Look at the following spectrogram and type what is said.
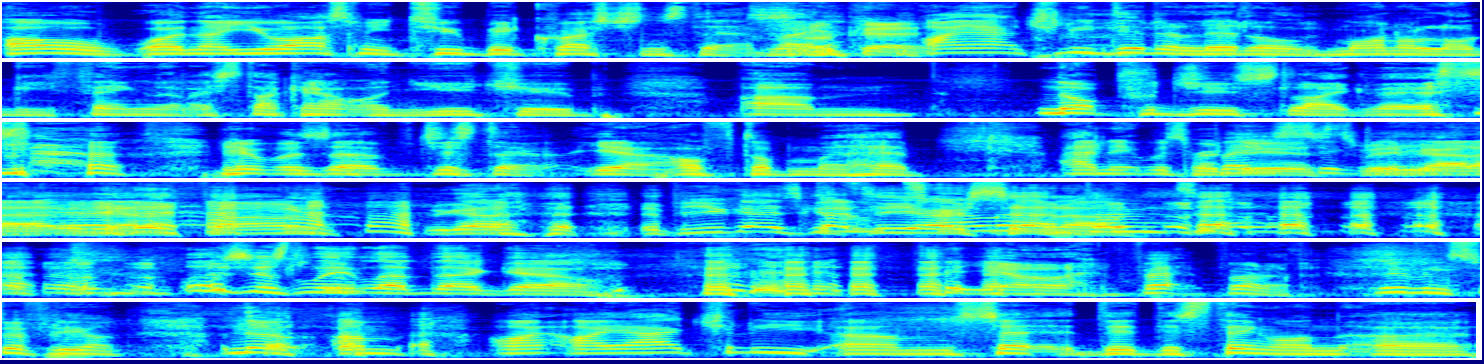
Oh, well, now you asked me two big questions there. Right? Okay. I actually did a little monologue thing that I stuck out on YouTube, um, not produced like this. it was uh, just a, yeah, off the top of my head. And it was Produced. basically. We've got a, we got a phone. We got. A, if you guys can Don't see our him, setup, don't tell him. let's just leave, let that go. yeah, well, fair, fair enough. Moving swiftly on. No, um, I, I actually um, said, did this thing on uh,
